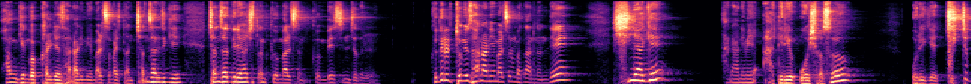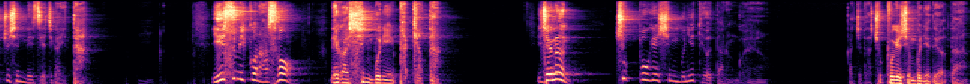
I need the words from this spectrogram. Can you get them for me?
환경과 관련해서 하나님이 말씀하셨던 천사들이 천사들이 하셨던 그 말씀 그 메신저들 그들을 통해서 하나님의 말씀을 받았는데 신약에 하나님의 아들이 오셔서 우리에게 직접 주신 메시지가 있다. 예수 믿고 나서 내가 신분이 바뀌었다. 이제는 축복의 신분이 되었다는 거예요. 같이 다 축복의 신분이 되었다.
